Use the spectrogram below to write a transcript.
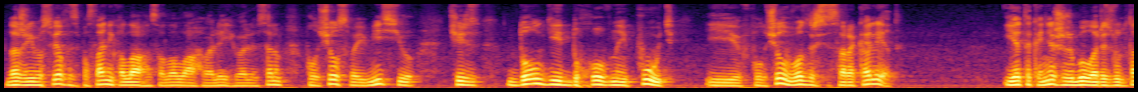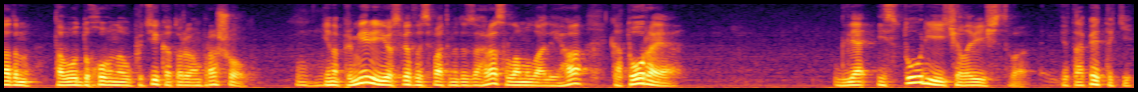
Даже его светлость, посланник Аллаха, саллаллаху алейхи ва салям, получил свою миссию через долгий духовный путь и получил в возрасте 40 лет. И это, конечно же, было результатом того духовного пути, который он прошел. И на примере ее светлость Фатима Захра, саламу алейха, которая для истории человечества, это опять-таки,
